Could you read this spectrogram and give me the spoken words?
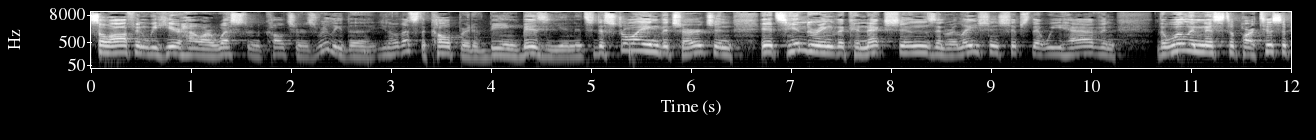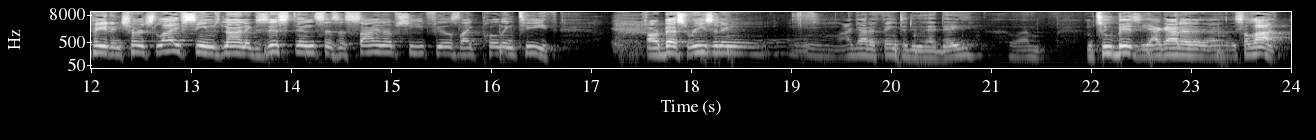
So often we hear how our Western culture is really the, you know, that's the culprit of being busy and it's destroying the church and it's hindering the connections and relationships that we have. And the willingness to participate in church life seems non existent as a sign up sheet feels like pulling teeth. Our best reasoning mm, I got a thing to do that day. I'm, I'm too busy. I got to, it's a lot.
